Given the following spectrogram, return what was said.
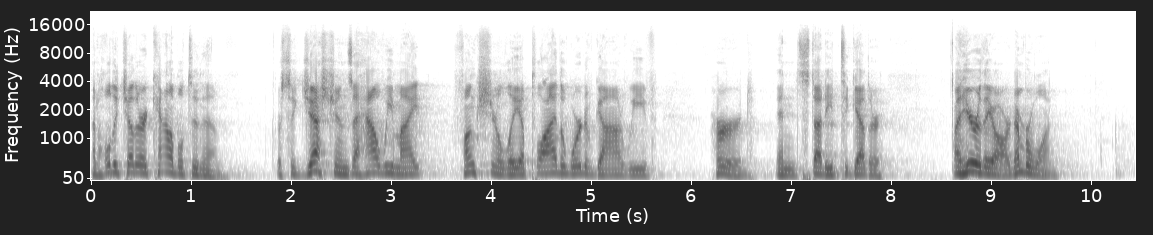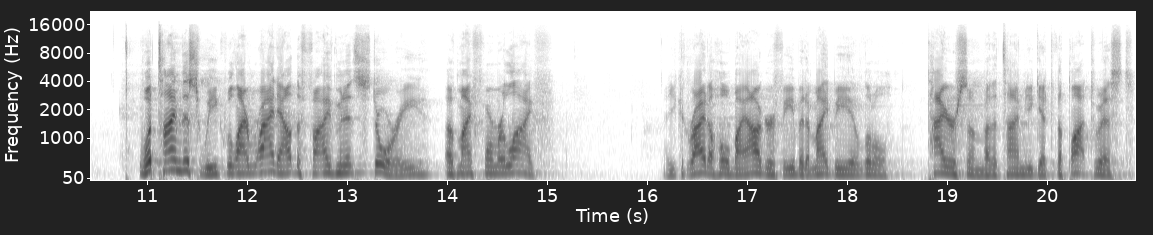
and hold each other accountable to them, or suggestions of how we might functionally apply the Word of God we've heard and studied together. And here they are. Number one, what time this week will I write out the five minute story of my former life? Now, you could write a whole biography, but it might be a little tiresome by the time you get to the plot twist.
